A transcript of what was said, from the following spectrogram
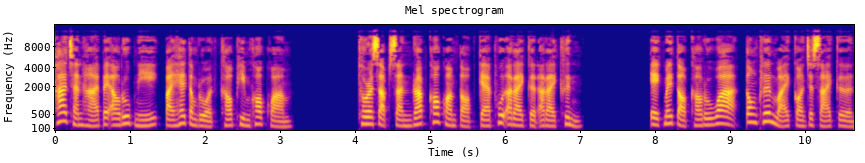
ถ้าฉันหายไปเอารูปนี้ไปให้ตำรวจเขาพิมพ์ข้อความ โทรศัพท์สั่นรับข้อความตอบแกพูดอะไรเกิดอะไรขึ้น เอกไม่ตอบเขารู้ว่าต้องเคลื่อนไหวก่อนจะสายเกิน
